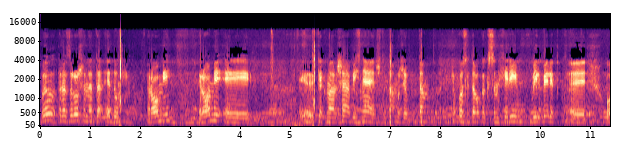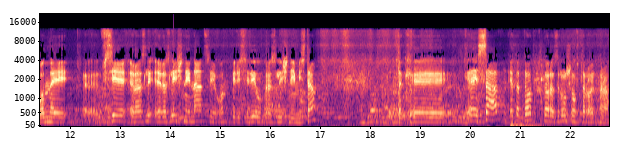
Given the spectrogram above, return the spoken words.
был разрушен, это Эдумим, Роми. Роми, э, э, как Марша объясняет, что там уже, там после того, как Санхири Бильбелит, э, он э, э, все разли, различные нации он переселил в различные места. Так э, Исав это тот, кто разрушил второй храм.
